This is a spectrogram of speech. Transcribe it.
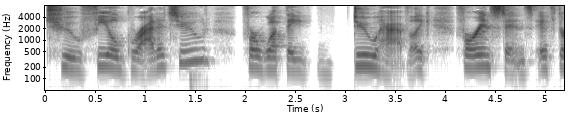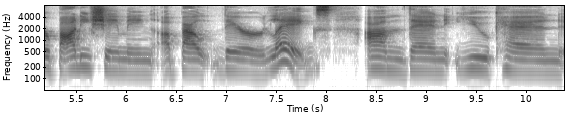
to feel gratitude for what they do have. Like, for instance, if they're body shaming about their legs, um, then you can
